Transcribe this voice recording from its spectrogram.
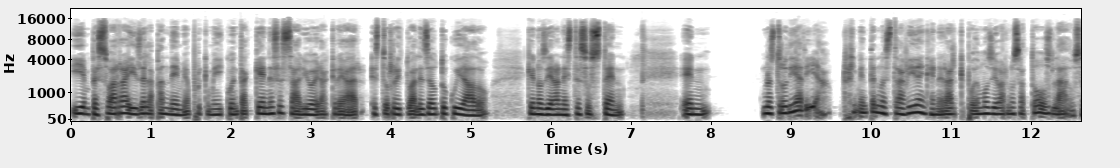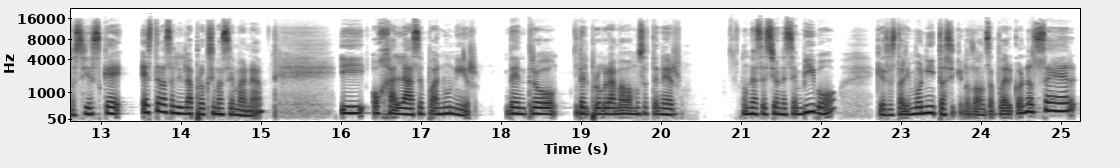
y empezó a raíz de la pandemia porque me di cuenta que necesario era crear estos rituales de autocuidado que nos dieran este sostén en nuestro día a día, realmente en nuestra vida en general, que podemos llevarnos a todos lados. Así es que este va a salir la próxima semana y ojalá se puedan unir Dentro del programa vamos a tener unas sesiones en vivo, que eso está bien bonito, así que nos vamos a poder conocer.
